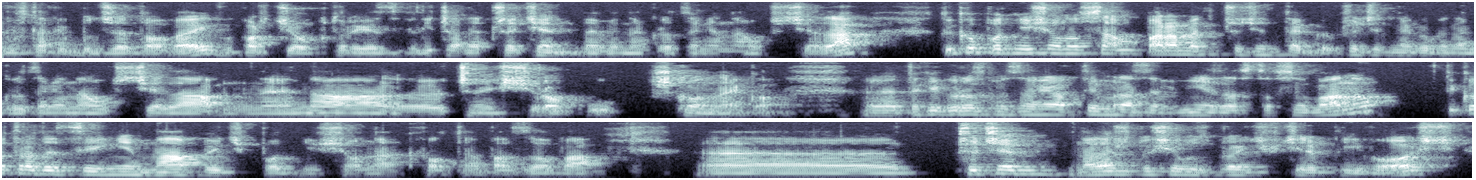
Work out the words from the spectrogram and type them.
w ustawie budżetowej, w oparciu o której jest wyliczane przeciętne wynagrodzenia nauczyciela, tylko podniesiono sam parametr przeciętnego, przeciętnego wynagrodzenia nauczyciela mm, na e, część roku szkolnego. E, Takiego rozwiązania tym razem nie zastosowano, tylko tradycyjnie ma być podniesiona kwota bazowa. E, Przy czym należy tu się uzbroić w cierpliwość.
